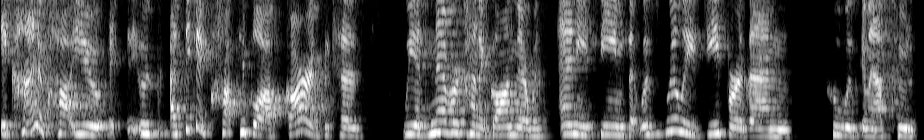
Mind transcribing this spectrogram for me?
It kind of caught you. It was, I think, it caught people off guard because we had never kind of gone there with any theme that was really deeper than who was going to ask who to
